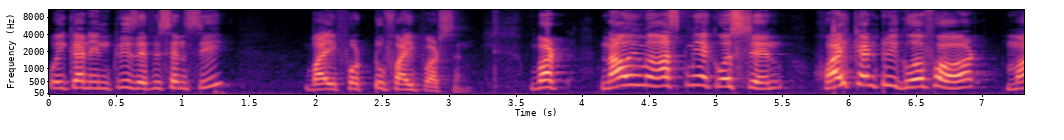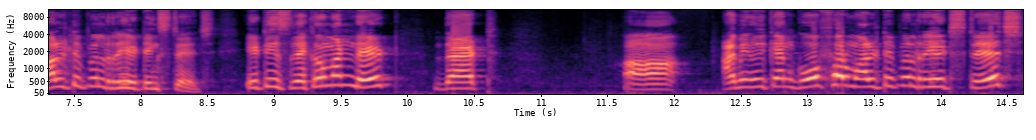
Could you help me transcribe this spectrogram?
we can increase efficiency by 4 to 5 percent. But now you may ask me a question why can't we go for multiple reheating stage? It is recommended that uh, I mean we can go for multiple reheat stage,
